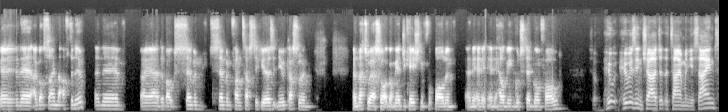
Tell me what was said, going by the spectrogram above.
and uh, I got signed that afternoon, and um, I had about seven seven fantastic years at Newcastle, and and that's where I sort of got my education in football, and and it, and it, and it held me in good stead going forward. So who who was in charge at the time when you signed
